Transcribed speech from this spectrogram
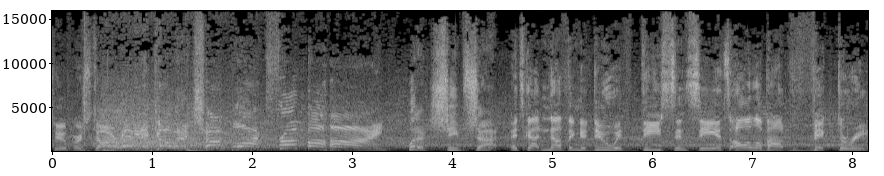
Superstar ready to go and a chop block from behind. What a cheap shot. It's got nothing to do with decency. It's all about victory.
